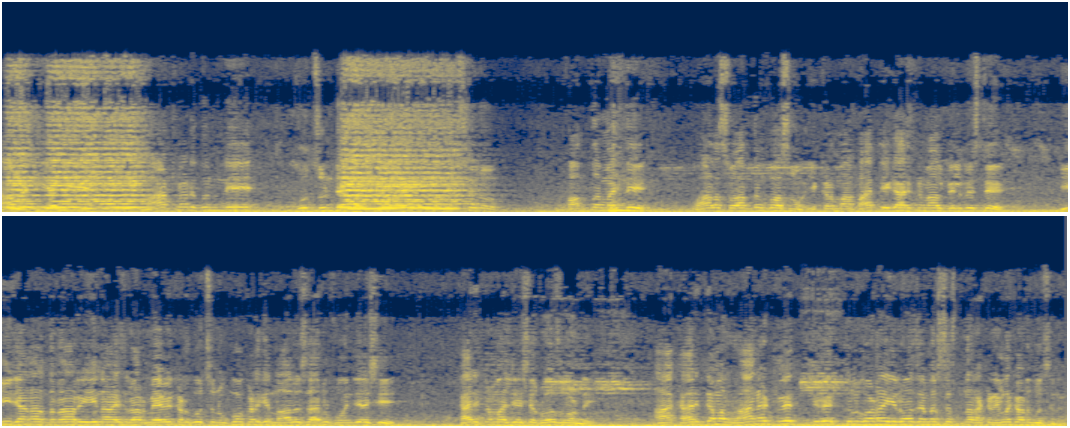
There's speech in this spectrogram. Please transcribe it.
కాబట్టి ఇవన్నీ మాట్లాడుకుని కూర్చుంటే సమస్యలు కొంతమంది వాళ్ళ స్వార్థం కోసం. ఇక్కడ మా పార్టీ కార్యక్రమాలు పిలిపిస్తే ఈ జనార్దన్ రారు ఈ నాయకుడు మేము ఇక్కడ కూర్చుని ఒక్కొక్కడికి నాలుగు సార్లు ఫోన్ చేసి కార్యక్రమాలు చేసే రోజులు ఉన్నాయి. ఆ కార్యక్రమం రానట్టు వ్యక్తులు కూడా ఈ రోజు విమర్శిస్తున్నారు. అక్కడ ఇళ్ళ కాడ కూర్చుని.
